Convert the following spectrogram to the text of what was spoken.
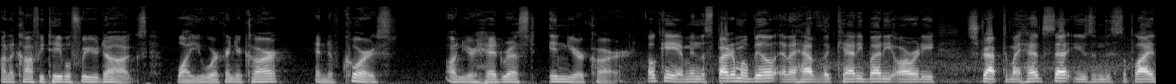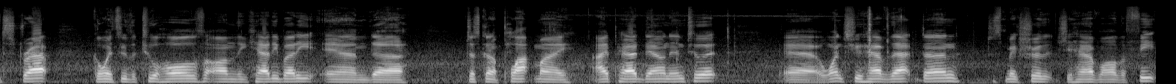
on a coffee table for your dogs, while you work on your car, and of course, on your headrest in your car. Okay, I'm in the Spider-Mobile and I have the CaddieBuddy already strapped to my headset using the supplied strap, going through the two holes on the CaddieBuddy and uh, just gonna plop my iPad down into it. Uh, once you have that done, just make sure that you have all the feet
